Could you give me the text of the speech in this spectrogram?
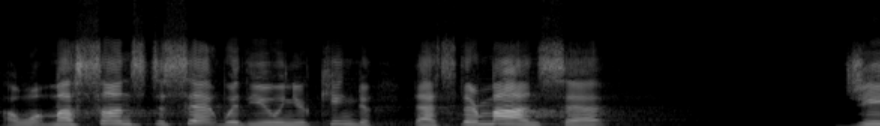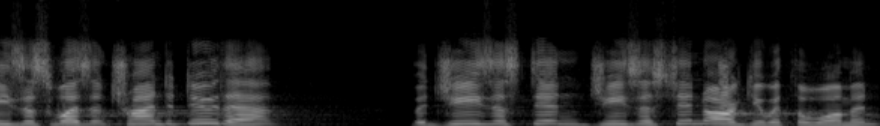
I want my sons to sit with you in your kingdom. That's their mindset. Jesus wasn't trying to do that, but Jesus didn't. Jesus didn't argue with the woman.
